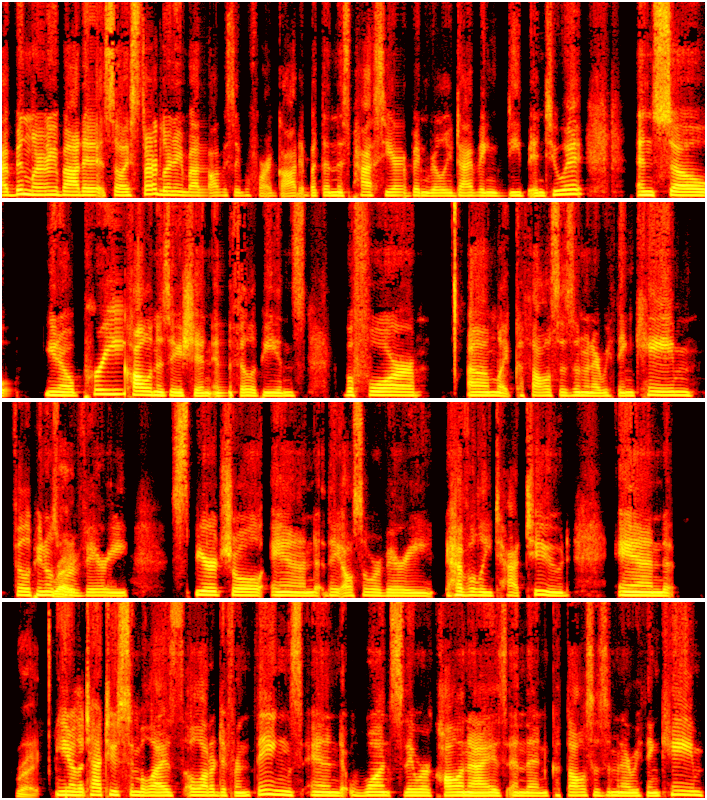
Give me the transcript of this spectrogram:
I've been learning about it. So I started learning about it obviously before I got it, but then this past year I've been really diving deep into it. And so, you know, pre-colonization in the Philippines, before um like Catholicism and everything came, Filipinos were very spiritual and they also were very heavily tattooed. And Right. you know the tattoos symbolized a lot of different things and once they were colonized and then catholicism and everything came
